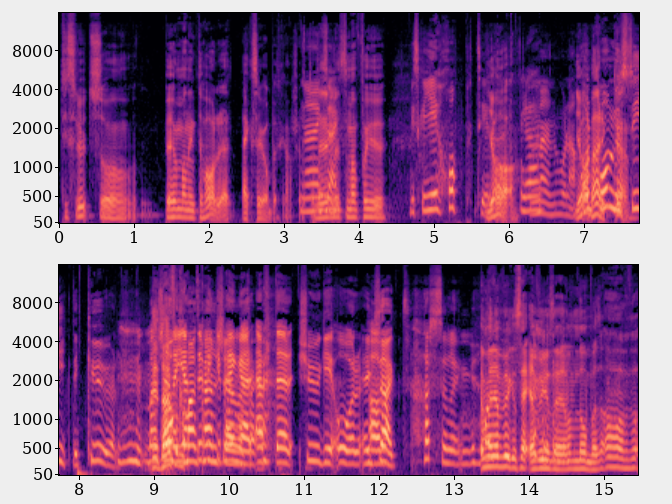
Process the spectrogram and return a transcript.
till slut så behöver man inte ha det där extra jobbet kanske. Nej, exakt. Det, man får ju vi ska ge hopp till ja. människorna. Ja, Håll på musik, det är kul. Man tjänar jättemycket pengar efter 20 år Exakt. av hustling. Ja, men jag brukar säga, jag brukar säga om någon bara, ah, vad,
